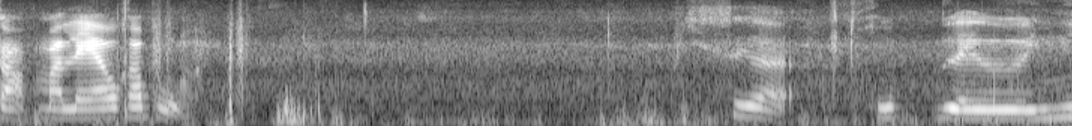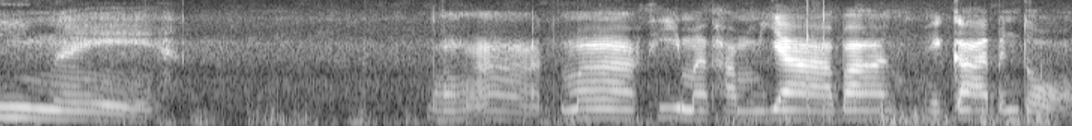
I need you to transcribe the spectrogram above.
กลับ มาแล้วครับผมเสื้อทุบเลยนี่ไงบังอาจมากที่มาทำยาบ้านให้กลายเป็นดอก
